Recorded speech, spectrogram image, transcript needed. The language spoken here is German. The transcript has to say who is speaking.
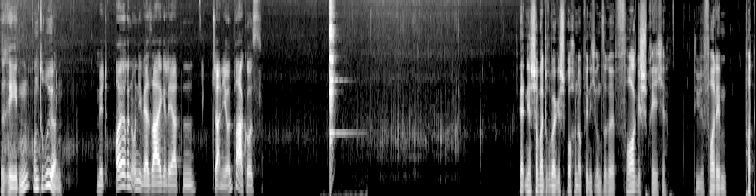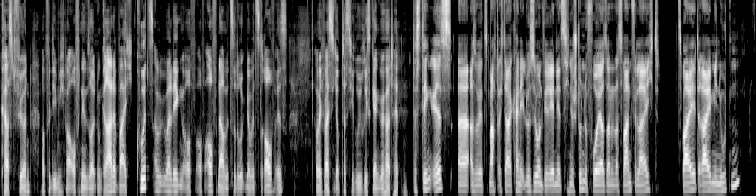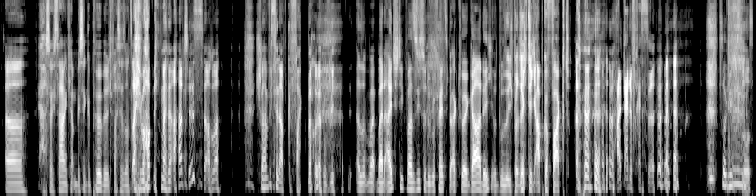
Speaker 1: Reden und Rühren.
Speaker 2: Mit euren Universalgelehrten Gianni und Parkus.
Speaker 1: Wir hatten ja schon mal drüber gesprochen, ob wir nicht unsere Vorgespräche, die wir vor dem Podcast führen, ob wir die mich mal aufnehmen sollten. Und gerade war ich kurz am Überlegen, auf, auf Aufnahme zu drücken, damit es drauf ist. Aber ich weiß nicht, ob das die Rüris gern gehört hätten.
Speaker 2: Das Ding ist, äh, also jetzt macht euch da keine Illusion, wir reden jetzt nicht eine Stunde vorher, sondern das waren vielleicht zwei, drei Minuten. Äh, ja, was soll ich sagen, ich habe ein bisschen gepöbelt, was ja sonst eigentlich überhaupt nicht meine Art ist, aber ich war ein bisschen abgefuckt noch irgendwie.
Speaker 1: Also mein Einstieg war süß und du gefällst mir aktuell gar nicht und du so, ich bin richtig abgefuckt.
Speaker 2: halt deine Fresse.
Speaker 1: so ging's los.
